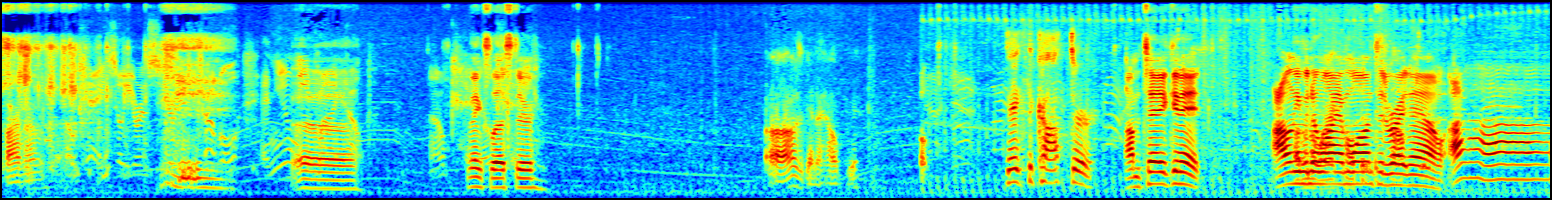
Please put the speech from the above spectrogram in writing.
Farvo. Okay, so you're in serious trouble, and you need my Uh, help. Okay. Thanks, okay. Lester. Oh, I was gonna help you. Oh. Take the copter. I'm taking it. I don't I even don't know know why why I I'm wanted right copter. now. Ah.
